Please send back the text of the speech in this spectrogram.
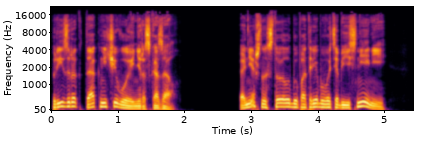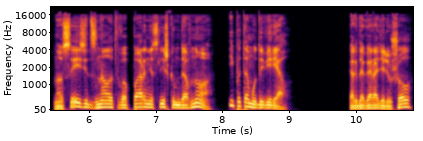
призрак так ничего и не рассказал. Конечно, стоило бы потребовать объяснений, но Сейзит знал этого парня слишком давно и потому доверял. Когда Горадель ушел,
